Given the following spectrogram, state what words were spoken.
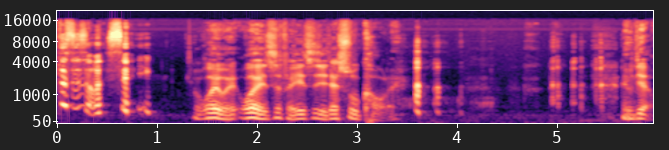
这是什么声音？我以为我也是肥自己在漱口嘞。你们这，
